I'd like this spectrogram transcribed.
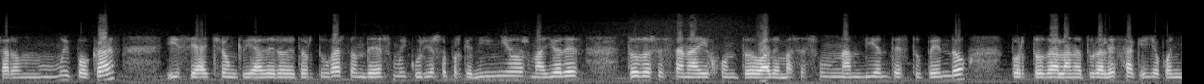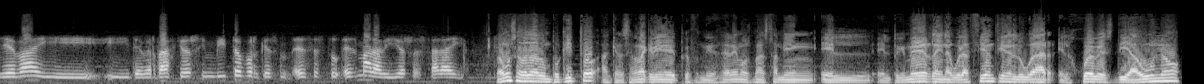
empezaron muy pocas y se ha hecho un criadero de tortugas donde es muy curioso porque niños, mayores, todos están ahí junto. Además es un ambiente estupendo por toda la naturaleza que ello conlleva y, de verdad que os invito porque es, es, es, maravilloso estar ahí. Vamos a hablar un poquito, aunque la semana que viene profundizaremos más también. El, el primer, la inauguración tiene lugar el jueves día 1.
